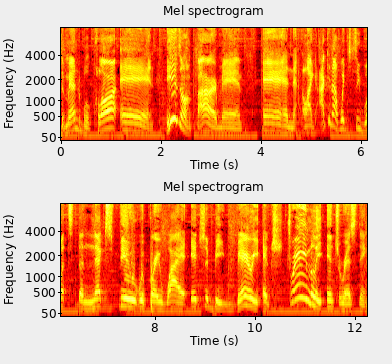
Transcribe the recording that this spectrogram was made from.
the mandible claw, and he's on fire, man. And like, I cannot wait to see what's the next feud with Bray Wyatt. It should be very extremely interesting.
